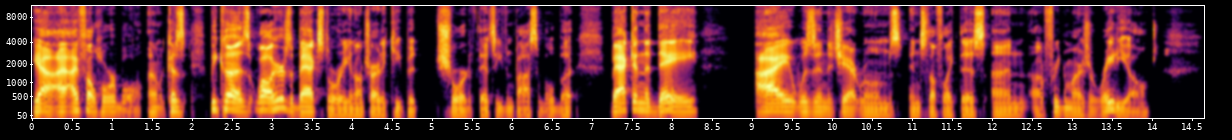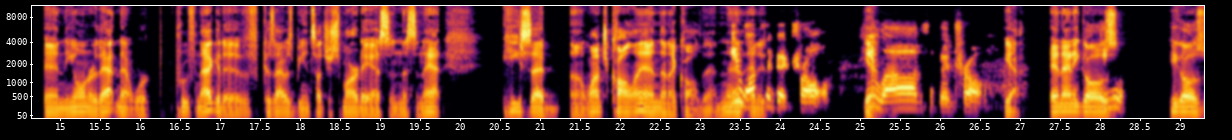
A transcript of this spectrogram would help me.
yeah I, I felt horrible because because well here's the backstory and i'll try to keep it short if that's even possible but back in the day i was in the chat rooms and stuff like this on uh, freedomizer radio and the owner of that network proof negative because i was being such a smart ass and this and that he said uh, why don't you call in? Then i called in he and- and loves it- a good troll he Yeah. loves a good troll yeah and then he goes he, he goes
